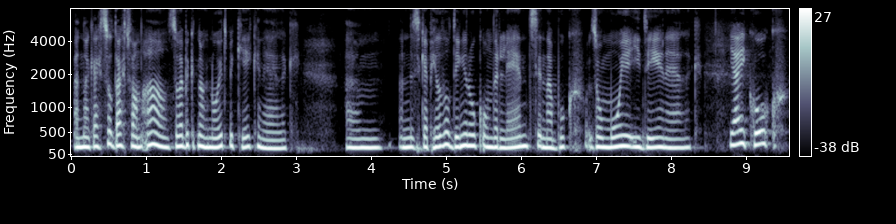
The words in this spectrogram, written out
En dat ik echt zo dacht van, ah, zo heb ik het nog nooit bekeken eigenlijk. Um, en dus ik heb heel veel dingen ook onderlijnd in dat boek. Zo mooie ideeën eigenlijk. Ja, ik ook.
